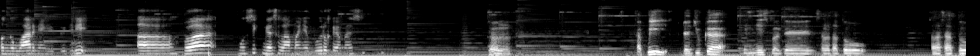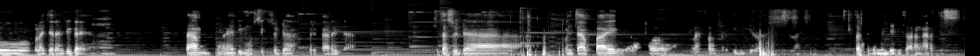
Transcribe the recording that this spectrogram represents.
penggemarnya gitu. Jadi uh, bahwa musik nggak selamanya buruk ya mas? Betul. Tapi ada juga ini sebagai salah satu salah satu pelajaran juga ya. Mm-hmm. Kita misalnya di musik sudah berkarya, kita sudah mencapai level level tertinggi lah istilahnya. Kita sudah menjadi seorang artis.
